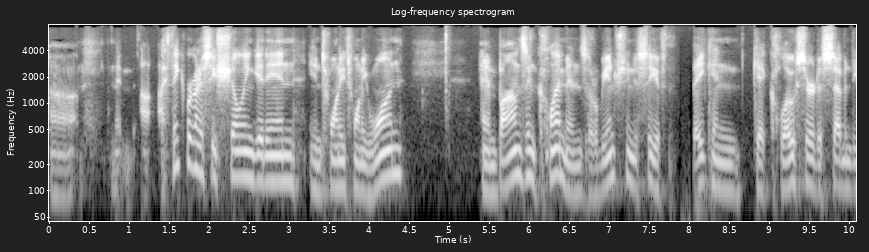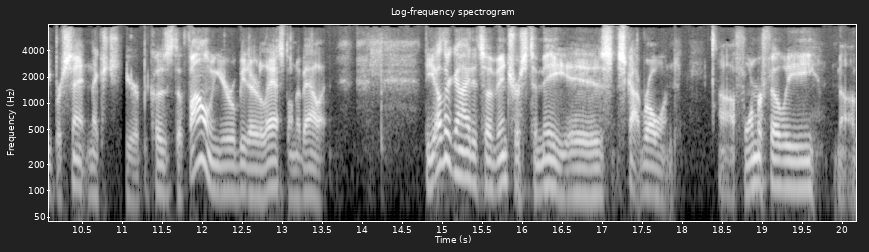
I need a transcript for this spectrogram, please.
Uh, I think we're going to see Schilling get in in 2021. And Bonds and Clemens, it'll be interesting to see if they can get closer to 70% next year because the following year will be their last on the ballot. The other guy that's of interest to me is Scott Rolen, uh, former Philly, uh,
